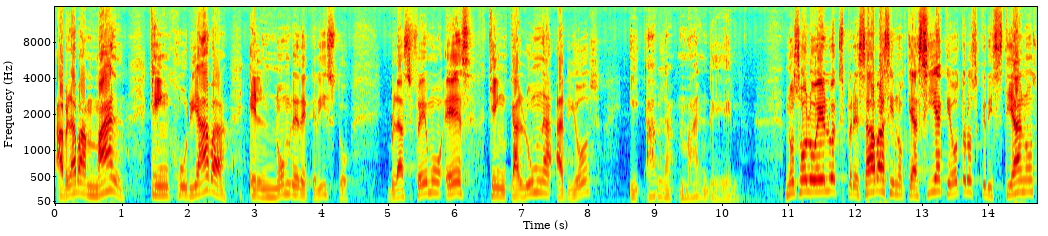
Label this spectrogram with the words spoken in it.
hablaba mal, que injuriaba el nombre de Cristo. Blasfemo es quien calumna a Dios y habla mal de Él. No solo él lo expresaba, sino que hacía que otros cristianos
